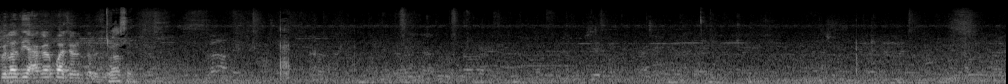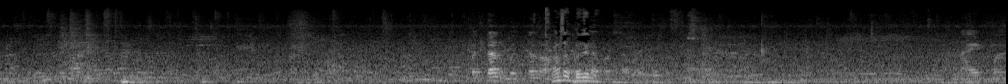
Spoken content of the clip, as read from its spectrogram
પેલાથી આગળ પાછળ કરજો હા સર બધાનું બધાનું હા સર બધા. નાઇટમાં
